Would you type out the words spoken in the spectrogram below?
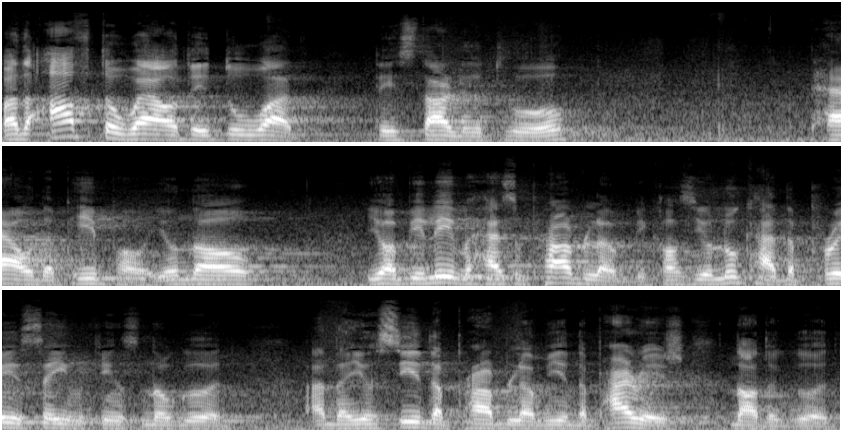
But after a while, they do what? They started to tell the people, you know, your belief has a problem because you look at the priest saying things no good. And then you see the problem in the parish not good.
